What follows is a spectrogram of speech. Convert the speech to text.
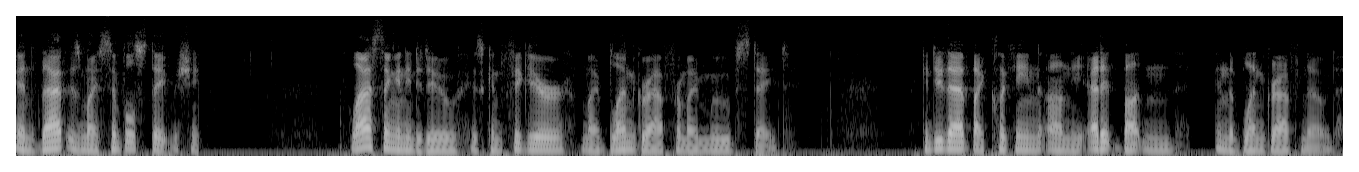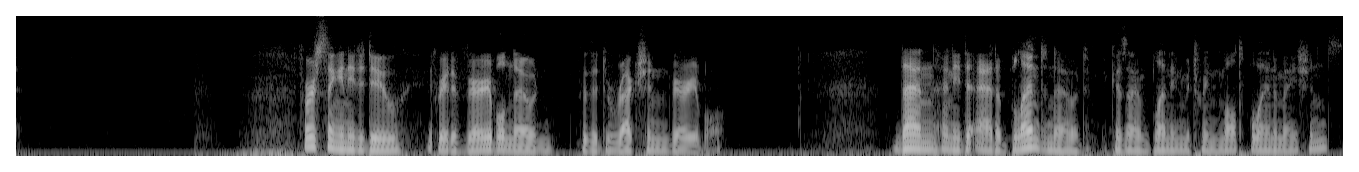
And that is my simple state machine. Last thing I need to do is configure my blend graph for my move state. I can do that by clicking on the Edit button in the blend graph node. First thing I need to do is create a variable node for the direction variable. Then I need to add a blend node because I'm blending between multiple animations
